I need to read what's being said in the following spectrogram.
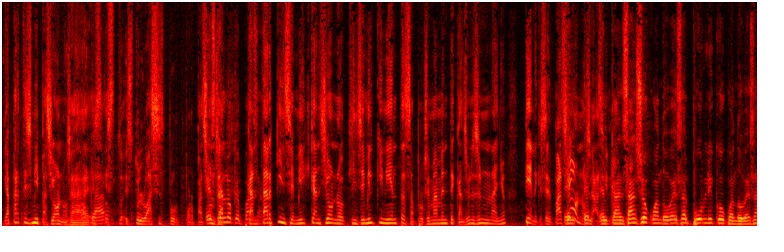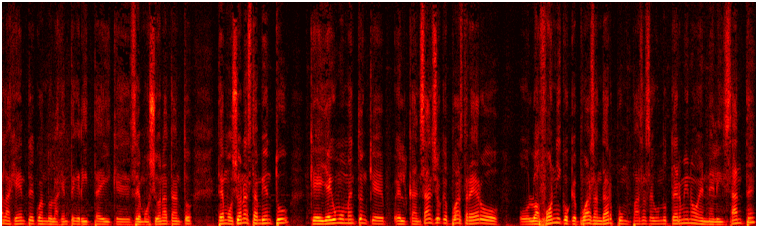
Y aparte es mi pasión, o sea, No, es- claro. esto, esto lo haces por, por pasión. Es o que sea, es lo que pasa. Cantar 15 mil canciones, 15 mil 500 aproximadamente canciones en un año, tiene que ser El, pasión. o el- sea, el si no- cansancio cuando ves al público, cuando ves a la gente, cuando la gente grita y que se emociona tanto, te emocionas también tú, que llega un momento en que el cansancio que puedas traer o, o lo afónico que puedas andar, pum, pasa a segundo término en el instante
